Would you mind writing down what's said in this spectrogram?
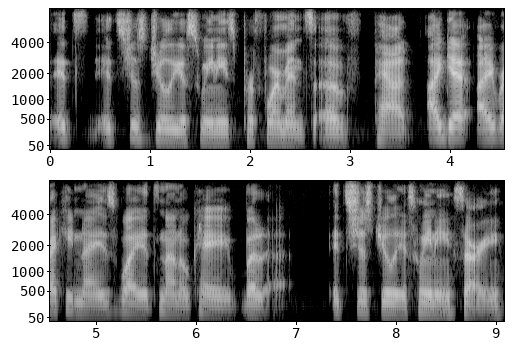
It's it's just Julia Sweeney's performance of Pat. I get I recognize why it's not okay, but uh, it's just Julia Sweeney. Sorry.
